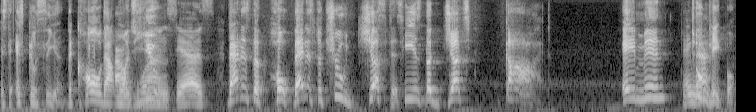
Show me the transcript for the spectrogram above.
It's the ecclesia, the called out Out ones, you. Yes. That is the hope. That is the true justice. He is the just God. Amen. To people.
